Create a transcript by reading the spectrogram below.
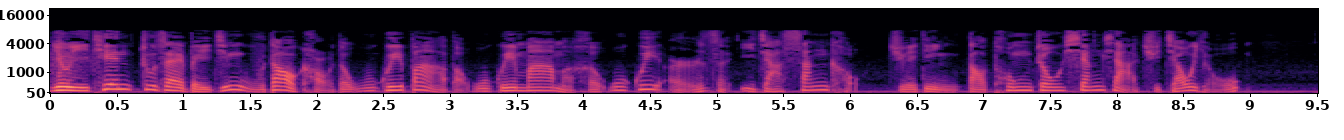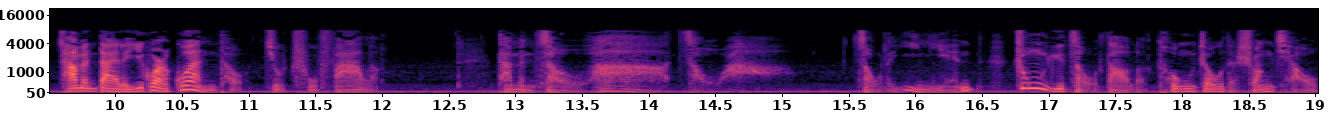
有一天，住在北京五道口的乌龟爸爸、乌龟妈妈和乌龟儿子一家三口决定到通州乡下去郊游。他们带了一罐罐头就出发了。他们走啊走啊，走了一年，终于走到了通州的双桥。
